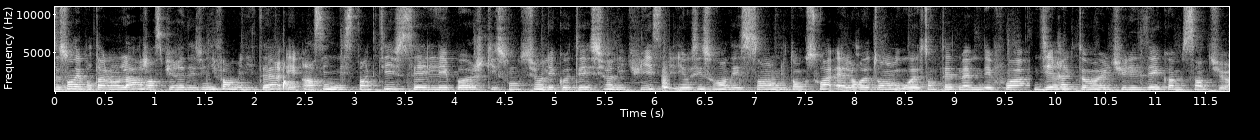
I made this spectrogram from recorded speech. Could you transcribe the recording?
Ce sont des pantalons larges inspirés des uniformes militaires et un signe distinctif c'est les poches qui sont sur les côtés, sur les cuisses. Il y a aussi souvent des sangles donc soit elles retombent ou elles sont peut-être même des fois directement utilisées comme ceinture.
